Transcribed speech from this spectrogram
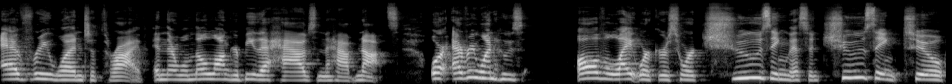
everyone to thrive. And there will no longer be the haves and the have nots, or everyone who's all the light workers who are choosing this and choosing to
